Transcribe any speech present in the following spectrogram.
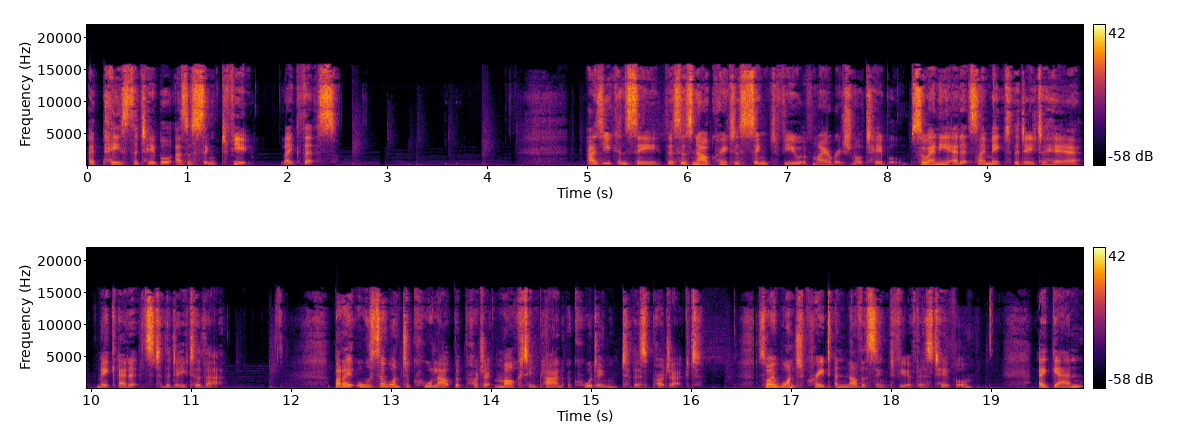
I paste the table as a synced view, like this. As you can see, this has now created a synced view of my original table, so any edits I make to the data here make edits to the data there. But I also want to call out the project marketing plan according to this project. So I want to create another synced view of this table. Again,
